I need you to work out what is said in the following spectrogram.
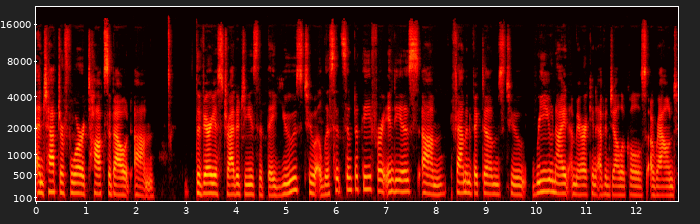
And chapter four talks about um, the various strategies that they use to elicit sympathy for India's um, famine victims, to reunite American evangelicals around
